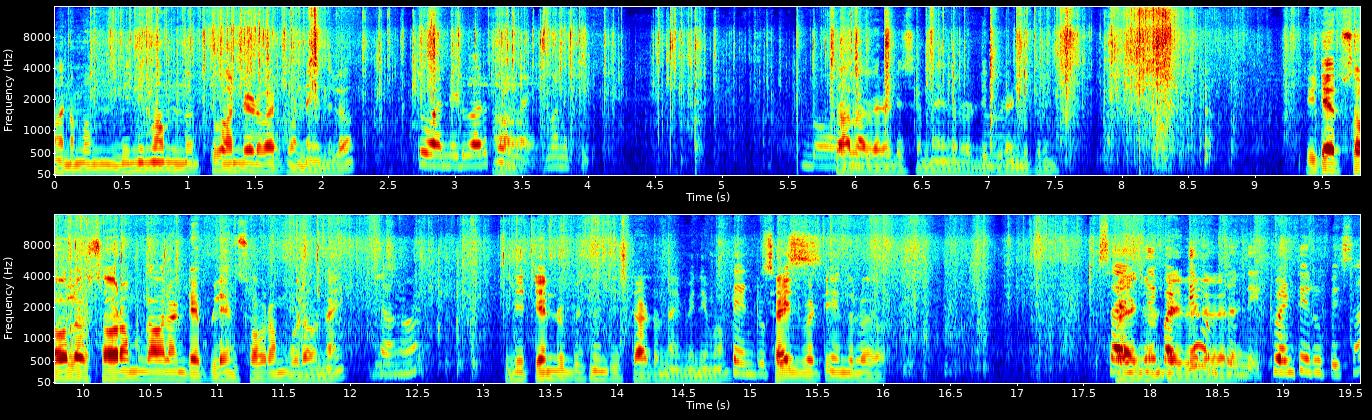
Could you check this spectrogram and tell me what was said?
మనం మినిమం టూ హండ్రెడ్ వరకు ఉన్నాయి ఇందులో. టూ హండ్రెడ్ వరకు ఉన్నాయి మనకి. చాలా వెరైటీస్ ఉన్నాయి ఇందులో డిఫరెంట్ డిఫరెంట్ ఈ టైప్ సౌర సౌరం కావాలంటే ప్లేన్ సౌరం కూడా ఉన్నాయి. ఇది టెన్ రూపీస్ నుంచి స్టార్ట్ ఉన్నాయి మినిమం 10 rupees. సైజ్ బట్టి ఇందులో సైజ్ ఉంటాయి వేరే ట్వంటీ రూపీసా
